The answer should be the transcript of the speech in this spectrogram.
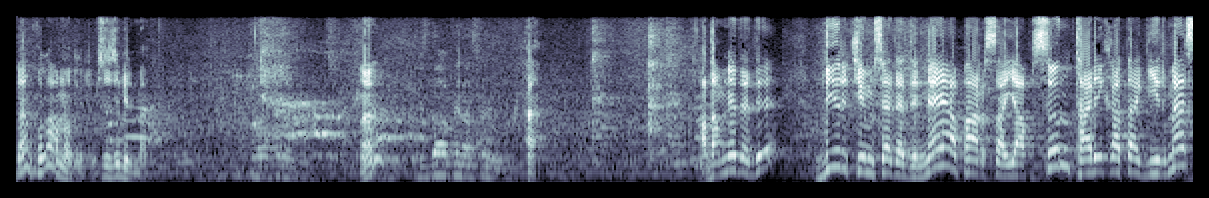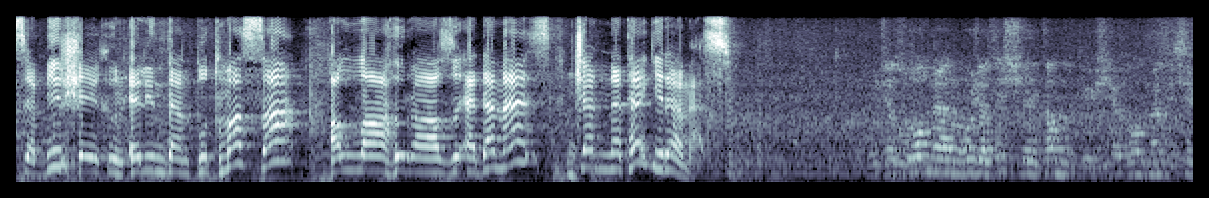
Ben kulağımla duydum. Sizi bilmem. Ha? Biz daha fena söyledik. Adam ne dedi? Bir kimse dedi ne yaparsa yapsın tarikata girmezse bir şeyhin elinden tutmazsa Allah'ı razı edemez, cennete giremez. Hocası olmayan hocası şeytandır diyor. Şeyh olmayan şeyh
